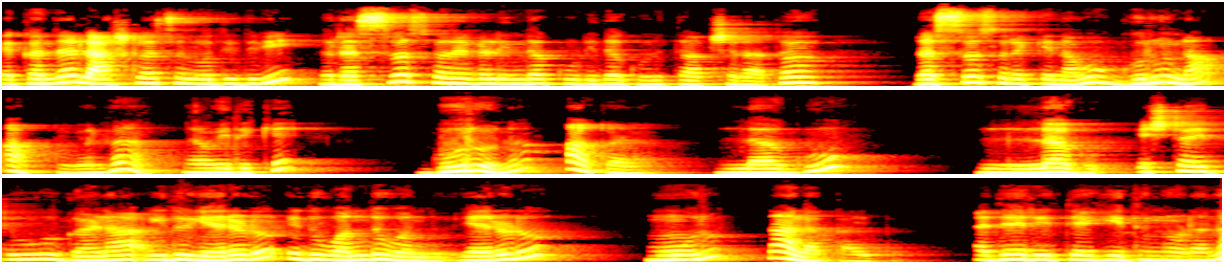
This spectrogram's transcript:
ಯಾಕಂದರೆ ಲಾಸ್ಟ್ ಕ್ಲಾಸಲ್ಲಿ ಓದಿದ್ವಿ, ರಸ್ವ ಸ್ವರಗಳಿಂದ ಕೂಡಿದ ಗುಣಿತಾಕ್ಷರ, ಅಥವಾ ರಸ್ವ ಸ್ವರಕ್ಕೆ ನಾವು ಗುರುನ ಹಾಕ್ತೀವಲ್ವಾ ನಾವು ಇದಕ್ಕೆ ಗುರುನ ಹಾಕೋಣ. ಲಘು ಲಘು. ಎಷ್ಟಾಯಿತು? ಗಣ, ಇದು ಎರಡು, ಇದು ಒಂದು ಒಂದು. ಎರಡು, ಮೂರು ನಾಲ್ಕಾಯಿತು ಅದೇ ರೀತಿಯಾಗಿ ಇದು ನೋಡೋಣ.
